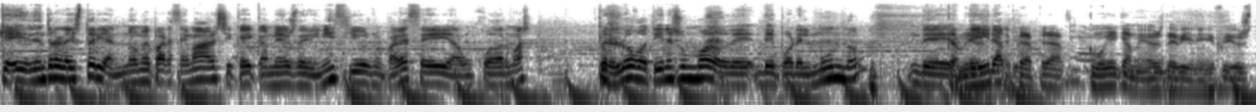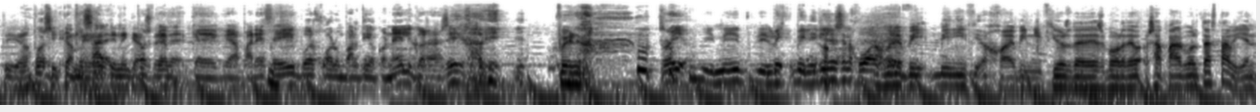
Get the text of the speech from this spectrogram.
Que dentro de la historia no me parece mal, sí que hay cameos de Vinicius, me parece, y algún jugador más. Pero luego tienes un modo de, de por el mundo de, ir a. Espera, espera, ¿cómo que cameos de Vinicius, tío? Pues, que, tiene que, pues que, aparece y puedes jugar un partido con él y cosas así, Javi. Pero. Vinicius. Vinicius es el jugador. Hombre, Vinicius, joder, Vinicius de desborde. O sea, para el vuelta está bien.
